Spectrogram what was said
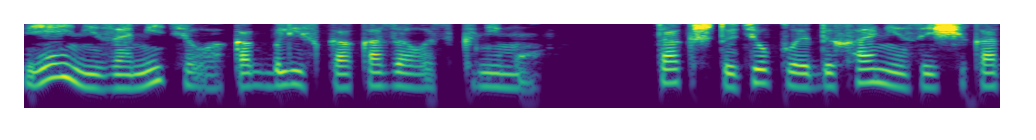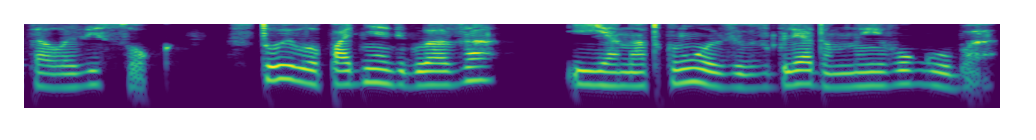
Я и не заметила, как близко оказалась к нему. Так что теплое дыхание защекотало висок. Стоило поднять глаза, и я наткнулась взглядом на его губы.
